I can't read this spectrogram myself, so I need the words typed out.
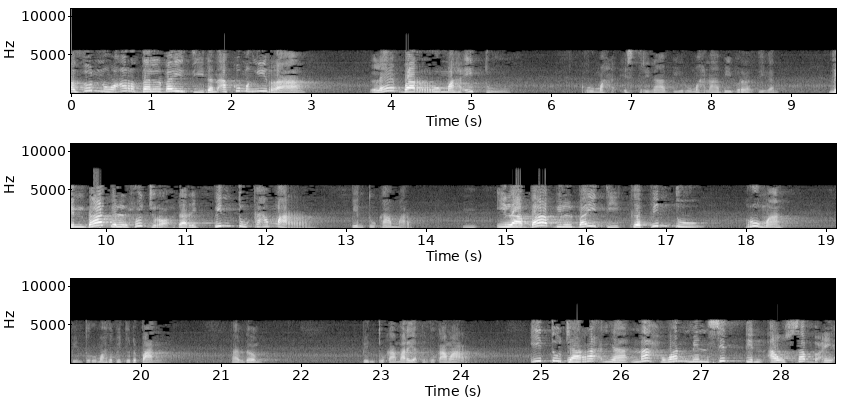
azunnu ardal baiti dan aku mengira lebar rumah itu rumah istri Nabi, rumah Nabi berarti kan? Min babil hujrah dari pintu kamar pintu kamar ila babil baiti ke pintu rumah. Pintu rumah itu pintu depan. Paham dong? Pintu kamar ya pintu kamar. Itu jaraknya nahwan min sittin au sab'i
